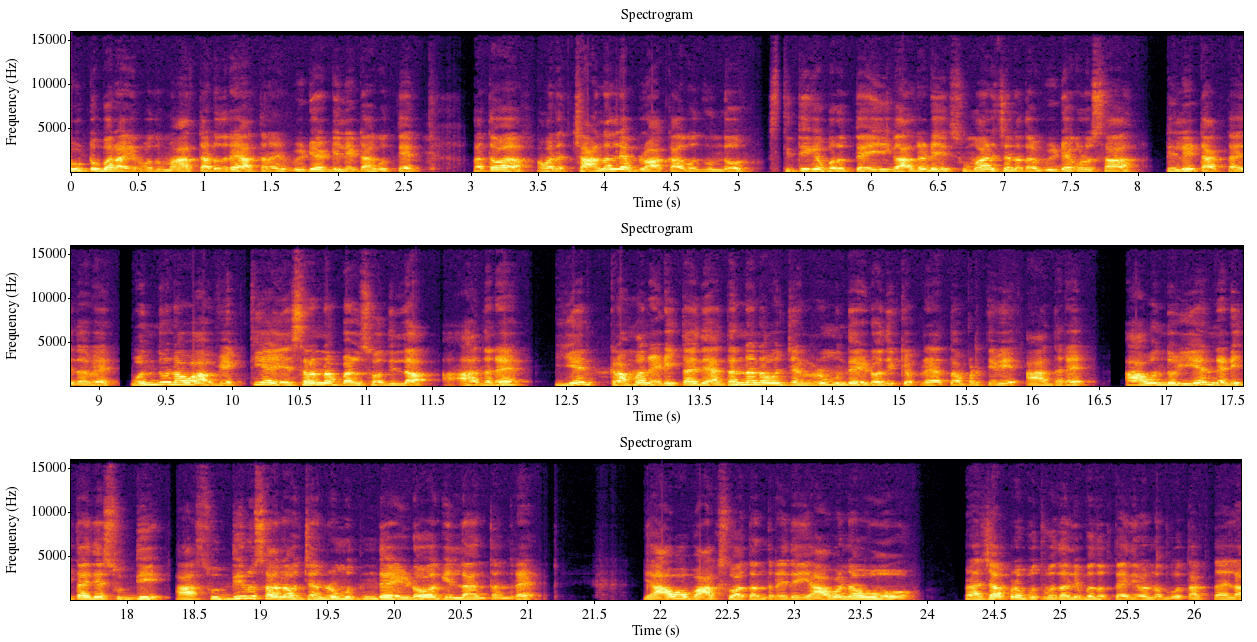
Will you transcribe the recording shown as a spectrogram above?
ಯೂಟ್ಯೂಬರ್ ಆಗಿರ್ಬೋದು ಮಾತಾಡಿದ್ರೆ ಆತನ ವಿಡಿಯೋ ಡಿಲೀಟ್ ಆಗುತ್ತೆ ಅಥವಾ ಅವನ ಚಾನಲ್ಲೇ ಬ್ಲಾಕ್ ಆಗೋದು ಒಂದು ಸ್ಥಿತಿಗೆ ಬರುತ್ತೆ. ಈಗ ಆಲ್ರೆಡಿ ಸುಮಾರು ಜನದ ವಿಡಿಯೋಗಳು ಸಹ ಡಿಲೀಟ್ ಆಗ್ತಾ ಇದಾವೆ ಒಂದು ನಾವು ಆ ವ್ಯಕ್ತಿಯ ಹೆಸರನ್ನ ಬಳಸೋದಿಲ್ಲ. ಆದರೆ ಏನ್ ಕ್ರಮ ನಡೀತಾ ಇದೆ ಅದನ್ನ ನಾವು ಜನರ ಮುಂದೆ ಇಡೋದಿಕ್ಕೆ ಪ್ರಯತ್ನ ಪಡ್ತೀವಿ. ಆದರೆ ಆ ಒಂದು ಏನ್ ನಡೀತಾ ಇದೆ ಸುದ್ದಿ, ಆ ಸುದ್ದಿನೂ ಸಹ ನಾವು ಜನರ ಮುಂದೆ ಇಡೋ ಆಗಿಲ್ಲ ಅಂತಂದ್ರೆ ಯಾವ ವಾಕ್ ಸ್ವಾತಂತ್ರ್ಯ ಇದೆ, ಯಾವ ನಾವು ಪ್ರಜಾಪ್ರಭುತ್ವದಲ್ಲಿ ಬದುಕ್ತಾ ಇದೀವಿ ಅನ್ನೋದು ಗೊತ್ತಾಗ್ತಾ ಇಲ್ಲ.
